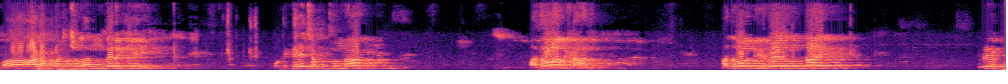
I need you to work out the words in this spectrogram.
మా ఆడపడుచులందరికీ ఒకటే చెప్తున్నా పదవులు కాదు. పదవులు ఈరోజు ఉంటాయి. రేపు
